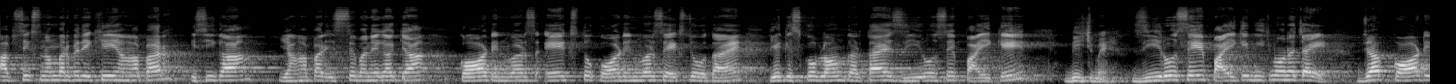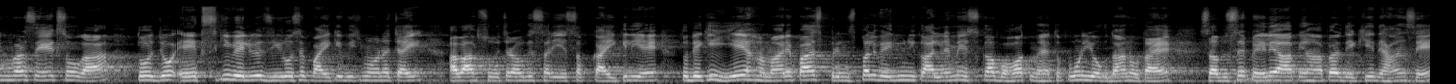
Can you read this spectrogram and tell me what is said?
अब सिक्स नंबर पर देखिए यहाँ पर, इसी का, यहाँ पर इससे बनेगा क्या? कॉट इनवर्स एक्स तो कॉट इनवर्स एक्स जो होता है, ये किसको बिलोंग करता है? ज़ीरो से पाई के बीच में। ज़ीरो से पाई के बीच में होना चाहिए। जब कॉट इनवर्स एक्स होगा तो जो एक्स की वैल्यू है ज़ीरो से पाई के बीच में होना चाहिए। अब आप सोच रहे हो कि सर, ये सब काई के लिए है। तो देखिए, ये हमारे पास प्रिंसिपल वैल्यू निकालने में इसका बहुत महत्वपूर्ण योगदान होता है। सबसे पहले आप यहाँ पर देखिए, ध्यान से।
